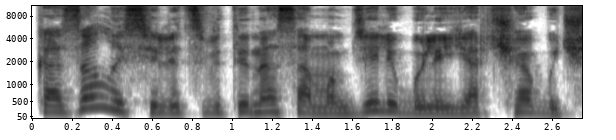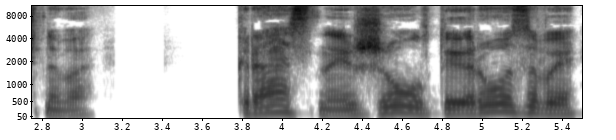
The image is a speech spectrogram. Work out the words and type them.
казалось, или цветы на самом деле были ярче обычного? Красные, желтые, розовые,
